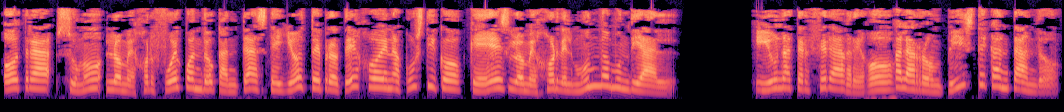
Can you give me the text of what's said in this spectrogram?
Otra, sumó, lo mejor fue cuando cantaste Yo te protejo en acústico, que es lo mejor del mundo mundial. Y una tercera agregó, a la rompiste cantando.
